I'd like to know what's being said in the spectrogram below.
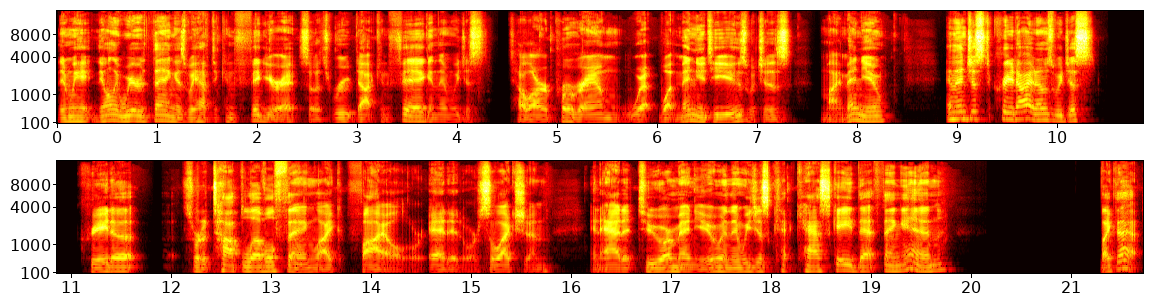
Then we the only weird thing is we have to configure it. So it's root.config, and then we just tell our program what, what menu to use, which is My Menu. And then just to create items, we just create a sort of top level thing like file or edit or selection and add it to our menu. And then we just ca cascade that thing in like that.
